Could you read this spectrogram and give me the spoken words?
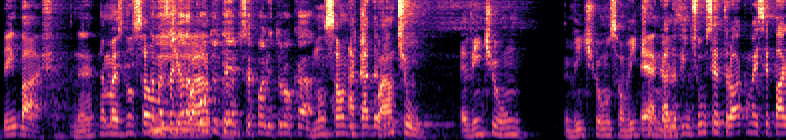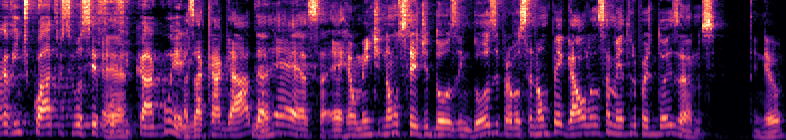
bem baixa, né? Não, mas não são Não, mas a 24. cada quanto tempo você pode trocar? Não são A 24. cada 21. É 21. É 21, são 21 É, a cada meses. 21 você troca, mas você paga 24 se você for É. ficar com ele. Mas a cagada Né? é essa, é realmente não ser de 12 em 12 pra você não pegar o lançamento depois de dois anos. Entendeu?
